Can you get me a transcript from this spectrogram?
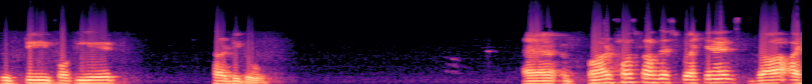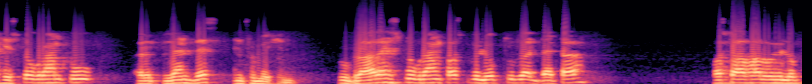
50 48 32 uh, part first of this question is draw a histogram to represent this information. To draw the histogram, first we look to the data. First of all, we look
